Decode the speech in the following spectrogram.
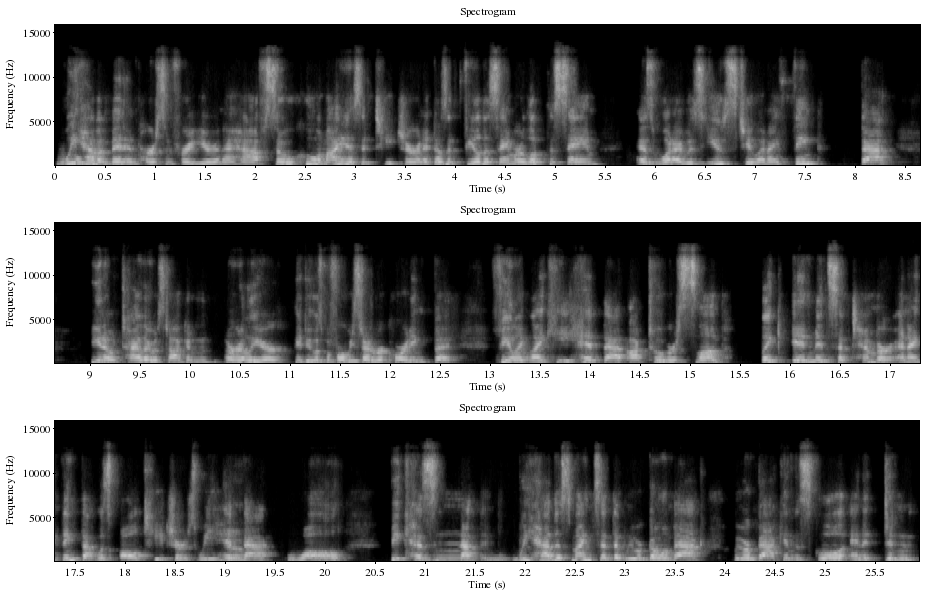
We haven't been in person for a year and a half. So who am I as a teacher? And it doesn't feel the same or look the same as what I was used to. And I think that, you know, Tyler was talking earlier, maybe it was before we started recording, but feeling like he hit that October slump like in mid September. And I think that was all teachers. We hit Yeah. that wall because nothing, we had this mindset that we were going back, we were back in the school and it didn't,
